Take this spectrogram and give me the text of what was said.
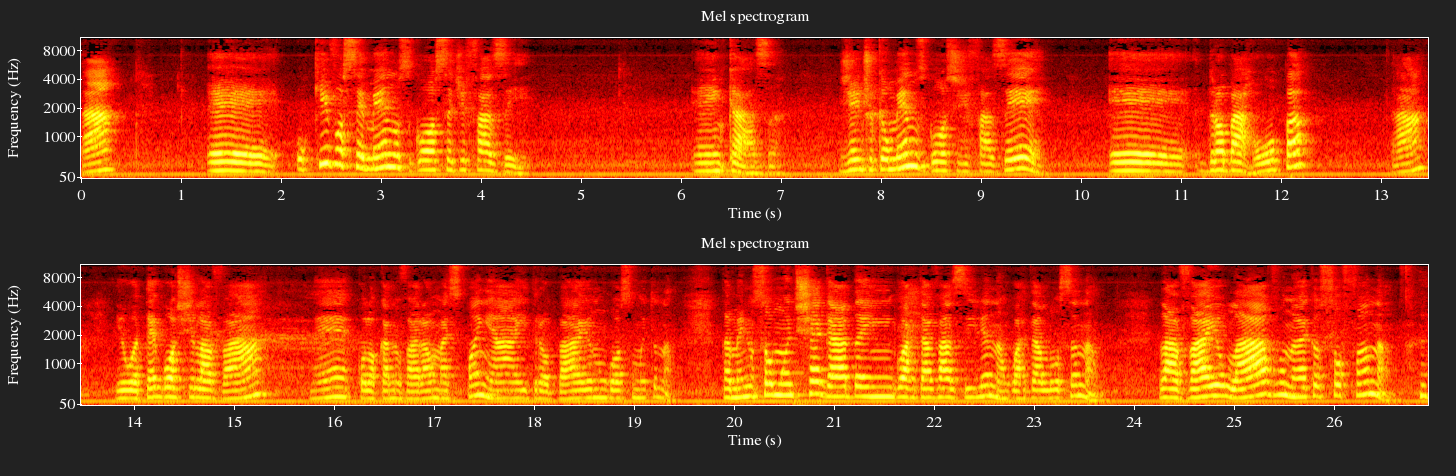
tá? É, o que você menos gosta de fazer? É, em casa. Gente, o que eu menos gosto de fazer é drobar roupa, tá? Eu até gosto de lavar, né? Colocar no varal, mas panhar e drobar eu não gosto muito não. Também não sou muito chegada em guardar vasilha não, guardar louça não. Lavar eu lavo, não é que eu sou fã não.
